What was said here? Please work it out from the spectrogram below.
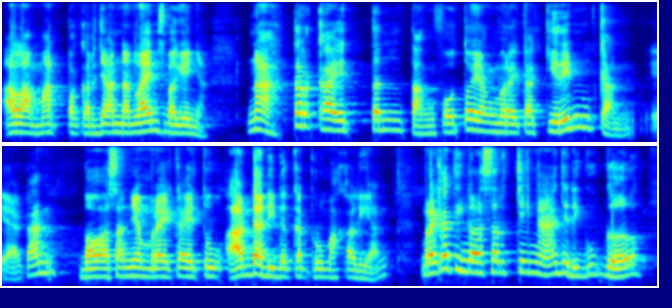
alamat pekerjaan dan lain sebagainya. Nah, terkait tentang foto yang mereka kirimkan ya kan bahwasannya mereka itu ada di dekat rumah kalian, mereka tinggal searching aja di Google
